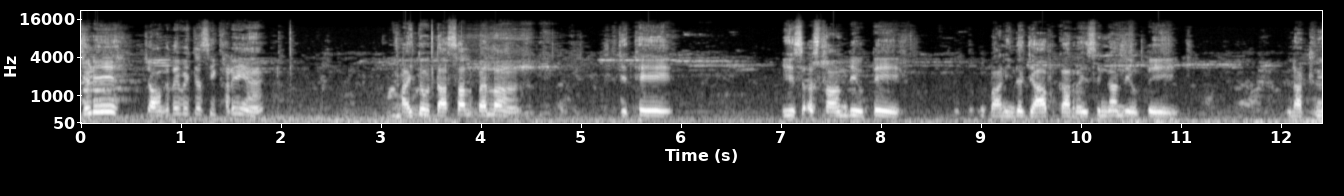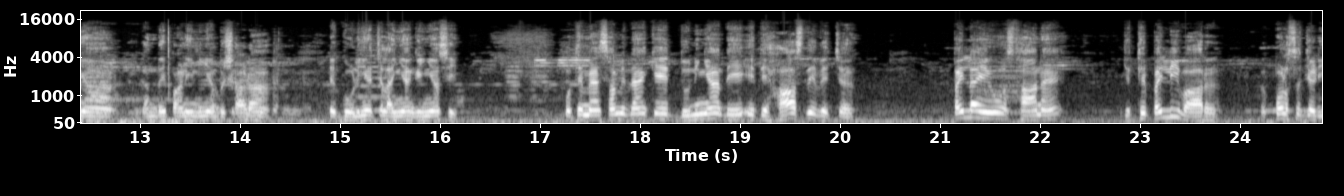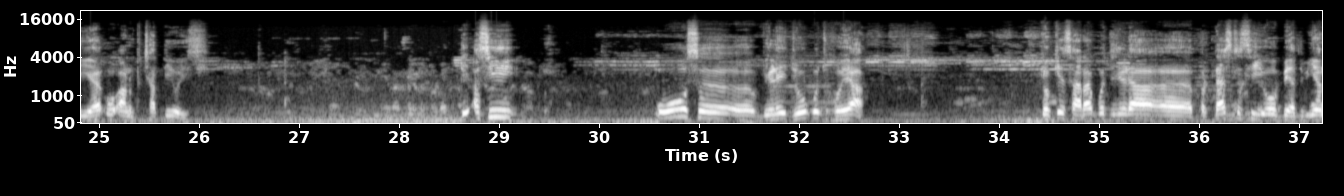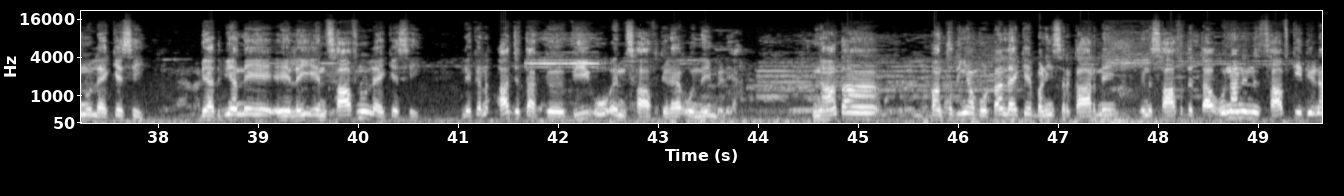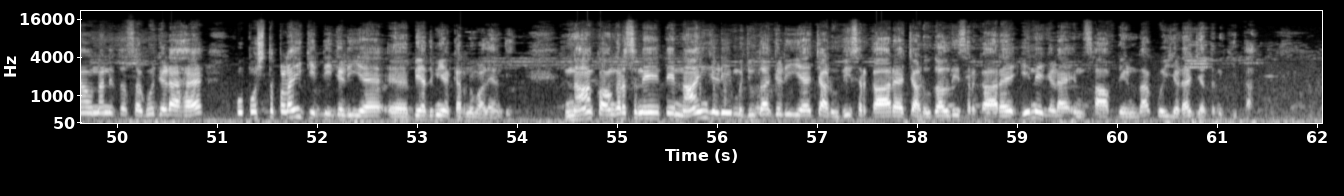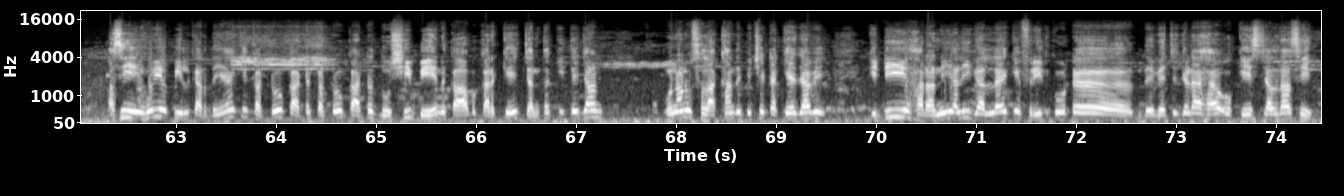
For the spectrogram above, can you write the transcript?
ਜਿਹੜੇ ਚੌਂਕ ਦੇ ਵਿੱਚ ਅਸੀਂ ਖੜੇ ਆਂ ਅੱਜ ਤੋਂ 10 ਸਾਲ ਪਹਿਲਾਂ ਜਿੱਥੇ ਇਸ ਸਥਾਨ ਦੇ ਉੱਤੇ ਬਾਣੀ ਦਾ ਜਾਪ ਕਰ ਰਹੇ ਸਿੰਘਾਂ ਦੇ ਉੱਤੇ ਲਾਠੀਆਂ, ਗੰਦੇ ਪਾਣੀ ਦੀਆਂ ਵਿਛਾੜਾਂ ਤੇ ਗੋਲੀਆਂ ਚਲਾਈਆਂ ਗਈਆਂ ਸੀ। ਉੱਥੇ ਮੈਂ ਸਮਝਦਾ ਕਿ ਦੁਨੀਆ ਦੇ ਇਤਿਹਾਸ ਦੇ ਵਿੱਚ ਪਹਿਲਾ ਇਹ ਉਹ ਸਥਾਨ ਹੈ ਜਿੱਥੇ ਪਹਿਲੀ ਵਾਰ ਪੁਲਿਸ ਜਿਹੜੀ ਹੈ ਉਹ ਅਣਪਛਾਤੀ ਹੋਈ ਸੀ। ਤੇ ਅਸੀਂ ਉਸ ਵੇਲੇ ਜੋ ਕੁਝ ਹੋਇਆ, ਕਿਉਂਕਿ ਸਾਰਾ ਕੁਝ ਜਿਹੜਾ ਪ੍ਰੋਟੈਸਟ ਸੀ, ਉਹ ਬੇਅਦਬੀਆਂ ਨੂੰ ਲੈ ਕੇ ਸੀ। ਬੇਅਦਬੀਆਂ ਦੇ ਲਈ ਇਨਸਾਫ ਨੂੰ ਲੈ ਕੇ ਸੀ। ਲੇਕਿਨ ਅੱਜ ਤੱਕ ਵੀ ਉਹ ਇਨਸਾਫ ਜਿਹੜਾ, ਉਹ ਨਹੀਂ ਮਿਲਿਆ। ਨਾ ਤਾਂ ਪੰਥ ਦੀਆਂ ਵੋਟਾਂ ਲੈ ਕੇ ਬਣੀ ਸਰਕਾਰ ਨੇ ਇਨਸਾਫ ਦਿੱਤਾ। ਉਹਨਾਂ ਨੇ ਇਨਸਾਫ ਕੀ ਦੇਣਾ? ਉਹਨਾਂ ਨੇ ਤਾਂ ਸਗੋਂ ਜਿਹੜਾ ਹੈ, ਉਹ ਪੁਸ਼ਤ ਪੜਾਈ ਕੀਤੀ ਜਿਹੜੀ ਹੈ ਬੇਅਦਬੀਆਂ ਕਰਨ ਵਾਲਿਆਂ ਦੀ। ਨਾ ਕਾਂਗਰਸ ਨੇ ਤੇ ਨਾ ਹੀ ਜਿਹੜੀ ਮੌਜੂਦਾ ਜਿਹੜੀ ਹੈ ਝਾੜੂ ਦੀ ਸਰਕਾਰ ਹੈ, ਝਾੜੂ ਦਲ ਦੀ ਸਰਕਾਰ ਹੈ, ਇਹਨੇ ਜਿਹੜਾ ਇਨਸਾਫ ਦੇਣ ਦਾ ਕੋਈ ਜਿਹੜਾ ਯਤਨ ਕੀਤਾ। ਅਸੀਂ ਇਹੋ ਹੀ ਅਪੀਲ ਕਰਦੇ ਹਾਂ ਕਿ ਘੱਟੋ ਘੱਟ ਘੱਟੋ ਘੱਟ ਦੋਸ਼ੀ ਬੇਨਕਾਬ ਕਰਕੇ ਜਨਤਕ ਕੀਤੇ ਜਾਣ। ਉਹਨਾਂ ਨੂੰ ਸਲਾਖਾਂ ਦੇ ਪਿੱਛੇ ਟੱਕਿਆ ਜਾਵੇ। ਕਿੱਡੀ ਹੈਰਾਨੀ ਵਾਲੀ ਗੱਲ ਹੈ ਕਿ ਫਰੀਦਕੋਟ ਦੇ ਵਿੱਚ ਜਿਹੜਾ ਹੈ, ਉਹ ਕੇਸ ਚੱਲਦਾ ਸੀ।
